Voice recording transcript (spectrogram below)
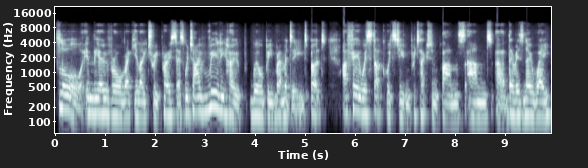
flaw in the overall regulatory process, which I really hope will be remedied. But I fear we're stuck with student protection plans and uh, there is no way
